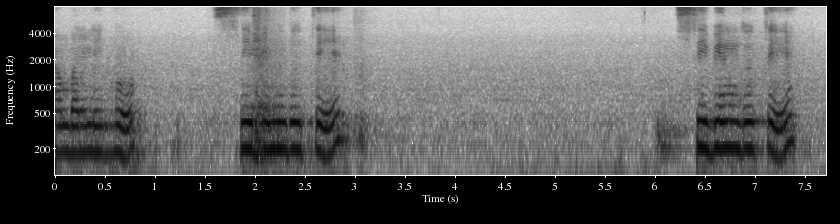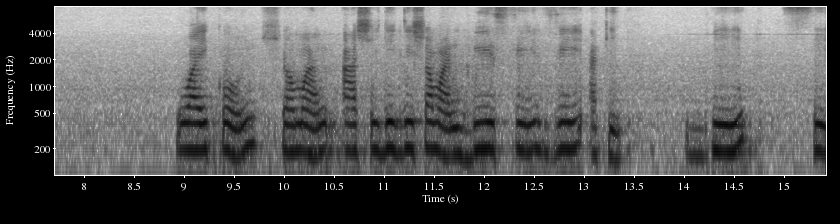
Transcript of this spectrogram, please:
নম্বরে লিখব, সি বিন্দুতে সি বিন্দুতে ওয়াই সমান আশি ডিগ্রি সমান বি সি জি আঁকি বি সি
